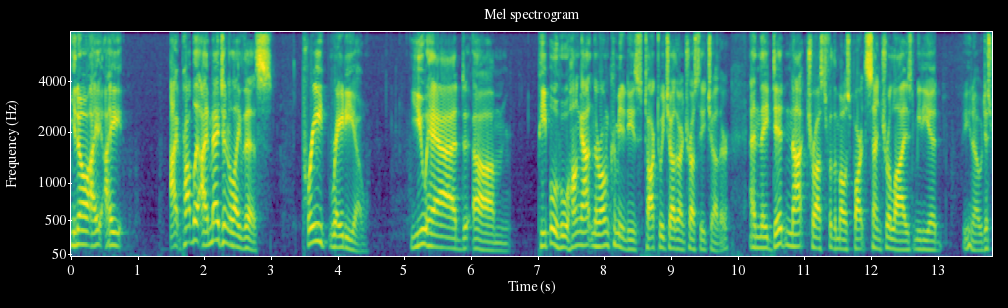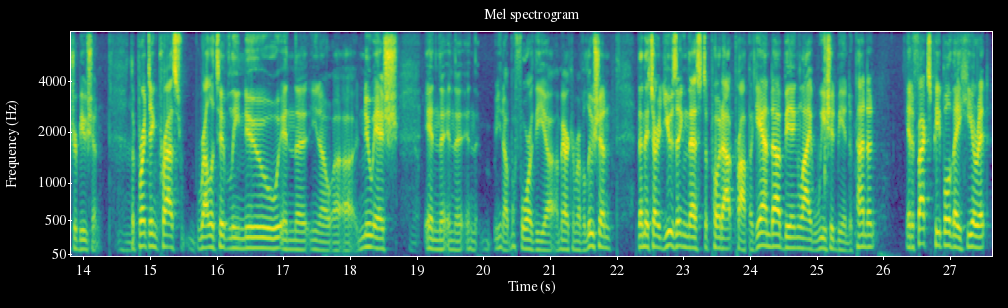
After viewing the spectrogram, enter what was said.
You know, I, I, I probably I imagine it like this: pre-radio, you had um, people who hung out in their own communities, talked to each other, and trusted each other, and they did not trust, for the most part, centralized media. You know, distribution. The printing press, relatively new in the you know uh, uh, new-ish in the in the in the, you know before the uh, American Revolution. Then they started using this to put out propaganda, being like, "We should be independent." It affects people; they hear it,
